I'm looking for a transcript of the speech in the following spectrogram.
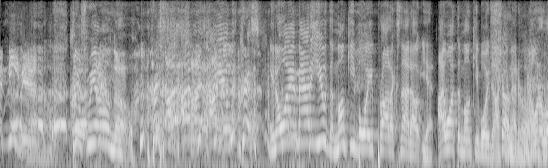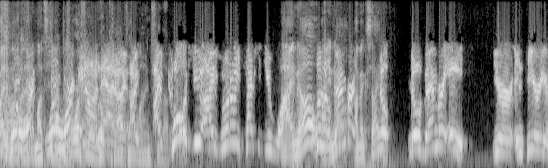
at me, man. Chris, we all know. Chris, I, I, I, am Chris. You know why I'm mad at you? The Monkey Boy product's not out yet. I want the Monkey Boy Shut documentary. I want to write about We're, that. work- Months we're down the road. working on that. I, I, I told you. I literally texted you. Why? I know, So I know. November, I'm excited. No, November eighth. You're in theory a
